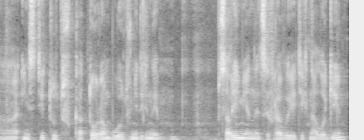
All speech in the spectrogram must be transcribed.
э, институт, в котором будут внедрены современные цифровые технологии,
